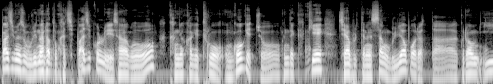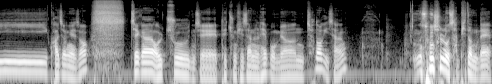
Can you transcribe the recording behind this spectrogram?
빠지면서 우리나라도 같이 빠질 걸로 예상하고 강력하게 들어온 거겠죠. 근데 그게 제가 볼 때는 싹 물려버렸다. 그럼 이 과정에서 제가 얼추 이제 대충 계산을 해보면 천억 이상 손실로 잡히던데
